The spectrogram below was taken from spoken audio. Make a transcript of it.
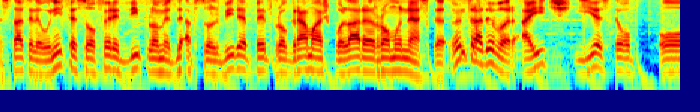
Statele Unite să ofere diplome de absolvire pe programa școlară românească. Într-adevăr, aici este o, o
